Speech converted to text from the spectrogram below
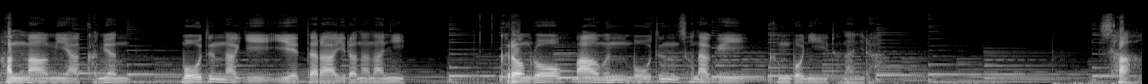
한 마음이 악하면 모든 악이 이에 따라 일어나나니 그러므로 마음은 모든 선악의 근본이 되나니라. 4.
